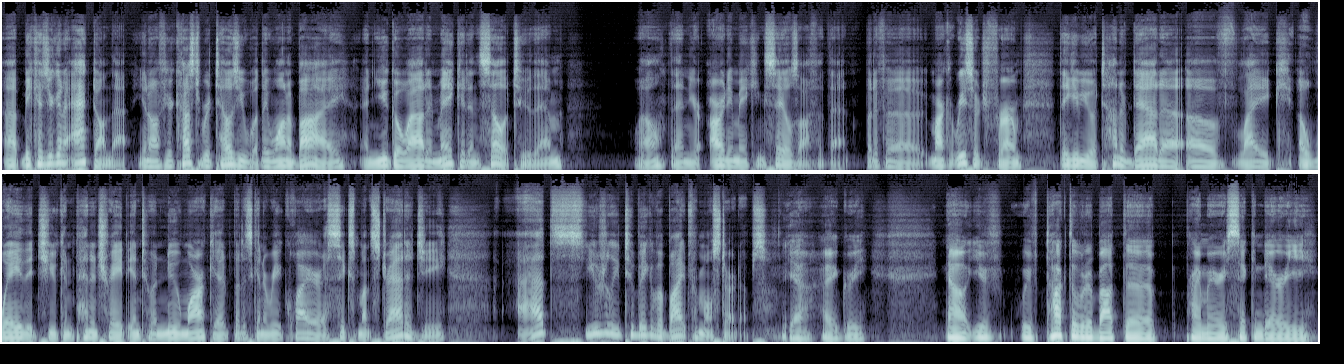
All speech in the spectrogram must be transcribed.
uh, because you're going to act on that. You know, if your customer tells you what they want to buy and you go out and make it and sell it to them, well, then you're already making sales off of that. But if a market research firm, they give you a ton of data of like a way that you can penetrate into a new market, but it's going to require a six month strategy, that's usually too big of a bite for most startups. Yeah, I agree. Now you've we've talked a little bit about the primary, secondary.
